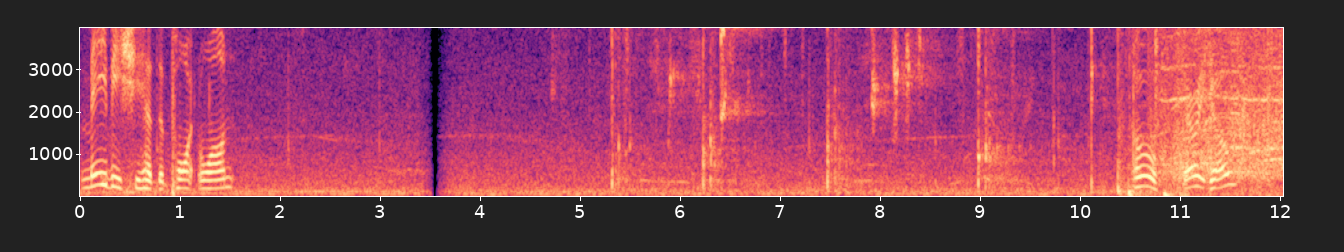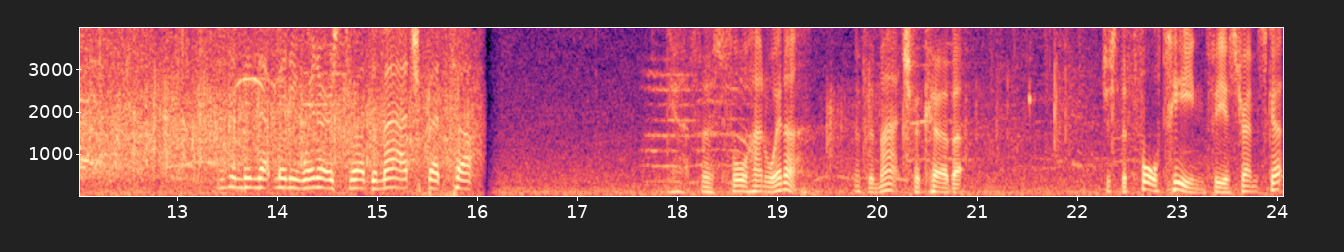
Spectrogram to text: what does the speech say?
maybe she had the point one. Oh, there we go. Hasn't been that many winners throughout the match, but uh, Yeah, first forehand winner of the match for Kerber. Just the 14 for Yastremska.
